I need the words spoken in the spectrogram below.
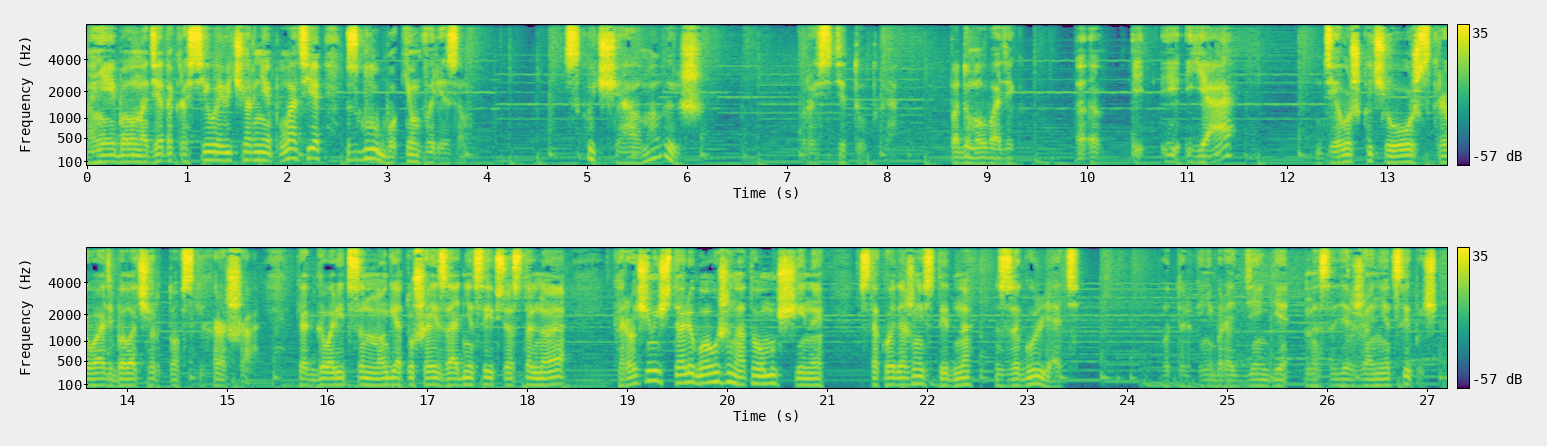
На ней было надето красивое вечернее платье с глубоким вырезом. Скучал малыш. Проститутка, подумал Вадик. «Э, и, я? Девушка, чего уж скрывать, была чертовски хороша. Как говорится, ноги от ушей, задница и все остальное. Короче, мечта любого женатого мужчины. С такой даже не стыдно загулять. Вот только не брать деньги на содержание цыпочки.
